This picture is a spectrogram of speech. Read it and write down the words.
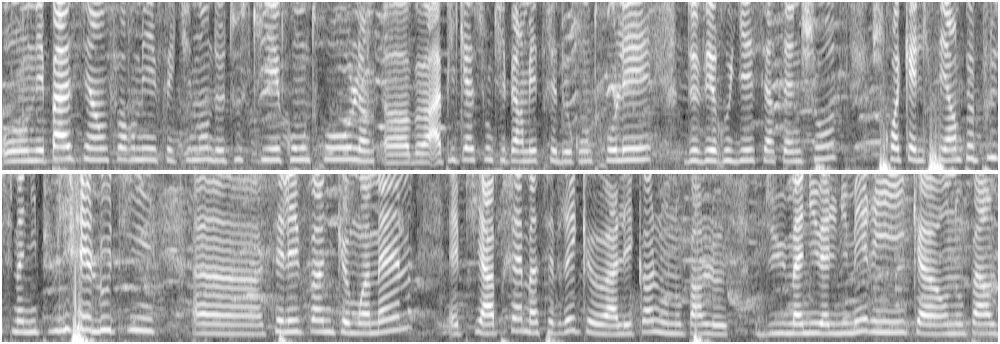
on n'est pas assez informé effectivement de tout ce qui est contrôle, euh, bah, application qui permettrait de contrôler, de verrouiller certaines choses. Je crois qu'elle sait un peu plus manipuler l'outil euh, téléphone que moi-même. Et puis après, bah, c'est vrai qu'à l'école, on nous parle du manuel numérique, euh, on nous parle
